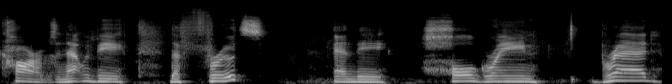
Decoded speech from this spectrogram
carbs, and that would be the fruits and the whole grain bread,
